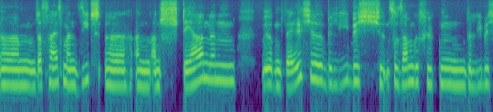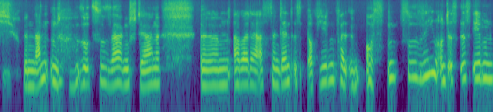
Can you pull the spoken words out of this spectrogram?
Ähm, das heißt, man sieht äh, an, an Sternen irgendwelche beliebig zusammengefügten, beliebig benannten sozusagen Sterne. Ähm, aber der Aszendent ist auf jeden Fall im Osten zu sehen und es ist eben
